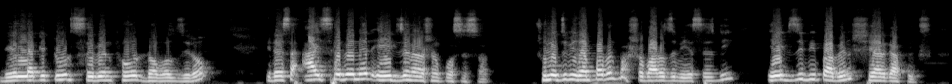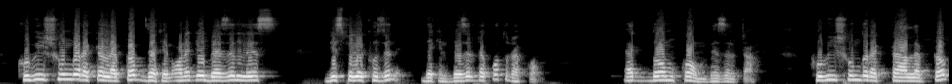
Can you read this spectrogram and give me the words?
Dell Latitude seven four double zero এটা হচ্ছে আই সেভেন এর এইট জেনারেশন প্রসেসর ষোলো জিবি র্যাম পাবেন, পাঁচশো বারো জিবি এসএসডি এইট জিবি পাবেন শেয়ার গ্রাফিক্স খুবই সুন্দর একটা ল্যাপটপ দেখেন অনেকেই বেজেললেস ডিসপ্লে খুঁজেন, দেখেন বেজেলটা কতটা কম। একদম কম বেজেলটা খুবই সুন্দর একটা ল্যাপটপ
